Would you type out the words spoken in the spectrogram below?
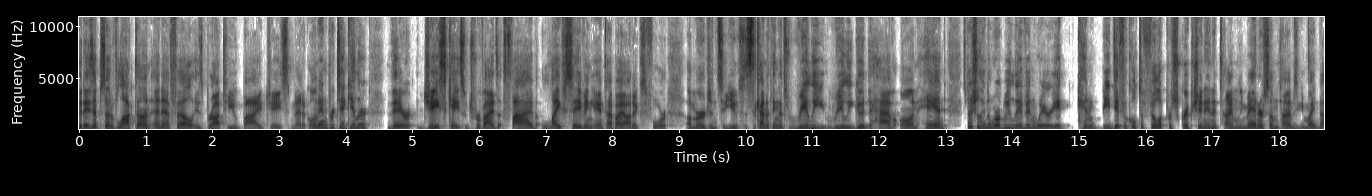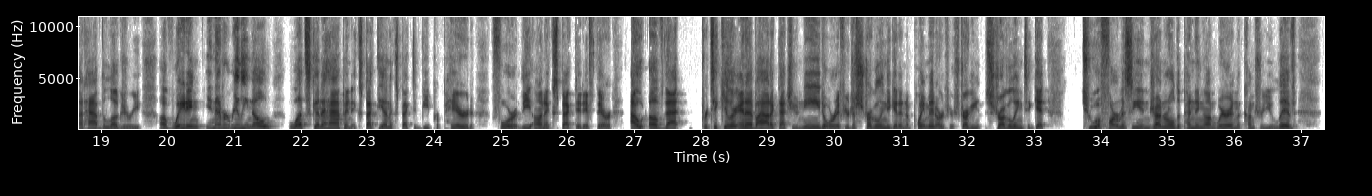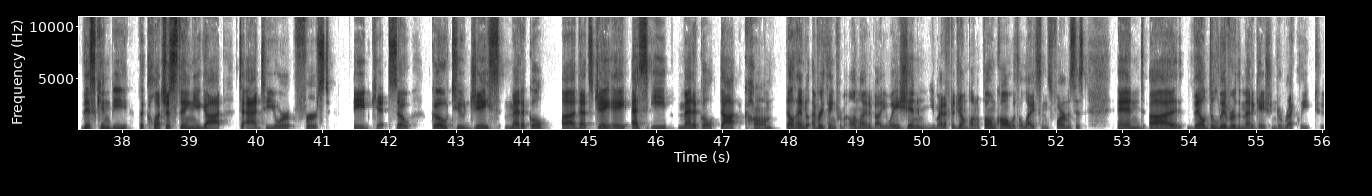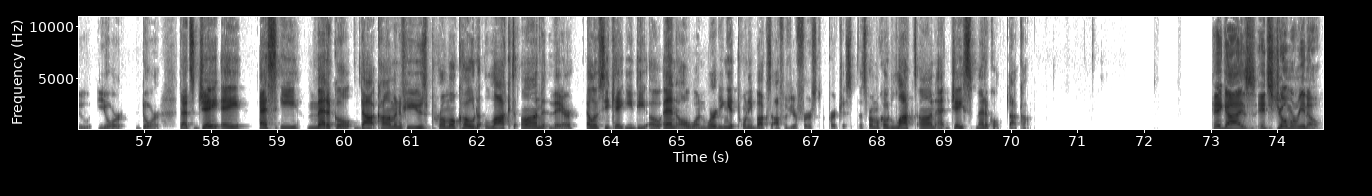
Today's episode of Locked On NFL is brought to you by Jase Medical, and in particular, their Jase case, which provides five life saving antibiotics for emergency use. It's the kind of thing that's really, really good to have on hand, especially in the world we live in where it can be difficult to fill a prescription in a timely manner sometimes. You might not have the luxury of waiting. You never really know what's going to happen. Expect the unexpected, be prepared for the unexpected. If they're out of that particular antibiotic that you need, or if you're just struggling to get an appointment, or if you're struggling struggling to get to a pharmacy in general, depending on where in the country you live, this can be the clutchest thing you got to add to your first aid kit. So go to Jase Medical. Uh, that's J A S E medical.com. They'll handle everything from online evaluation. You might have to jump on a phone call with a licensed pharmacist, and uh, they'll deliver the medication directly to your door. That's J A S E medical.com. And if you use promo code locked on there, L O C K E D O N, all one word, you can get 20 bucks off of your first purchase. That's promo code locked on at jasemedical.com. Hey guys, it's Joe Marino.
